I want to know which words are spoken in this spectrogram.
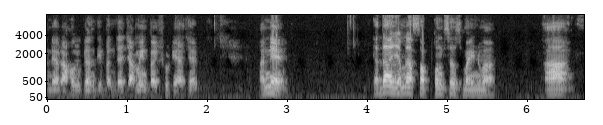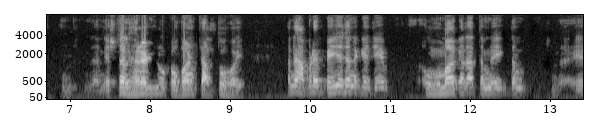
અને રાહુલ ગાંધી બંને જામીન પર છૂટ્યા છે. અને કદાચ એમના સબકોન્શિયસ માઇન્ડમાં આ નેશનલ હેરલ્ડનું કૌભાંડ ચાલતું હોય. અને આપણે કહીએ છીએ ને કે જે ઊંઘમાં કદાચ તમને એકદમ એ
